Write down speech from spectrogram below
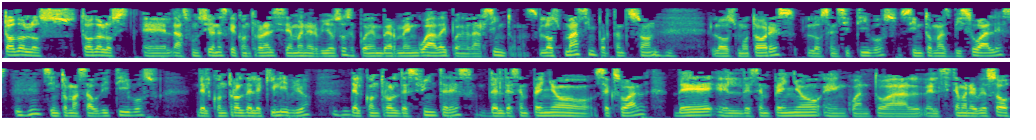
todos los, todos los, eh, las funciones que controla el sistema nervioso se pueden ver menguada y pueden dar síntomas. Los más importantes son los motores, los sensitivos, síntomas visuales, síntomas auditivos, del control del equilibrio, del control de esfínteres, del desempeño sexual, del desempeño en cuanto al sistema nervioso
